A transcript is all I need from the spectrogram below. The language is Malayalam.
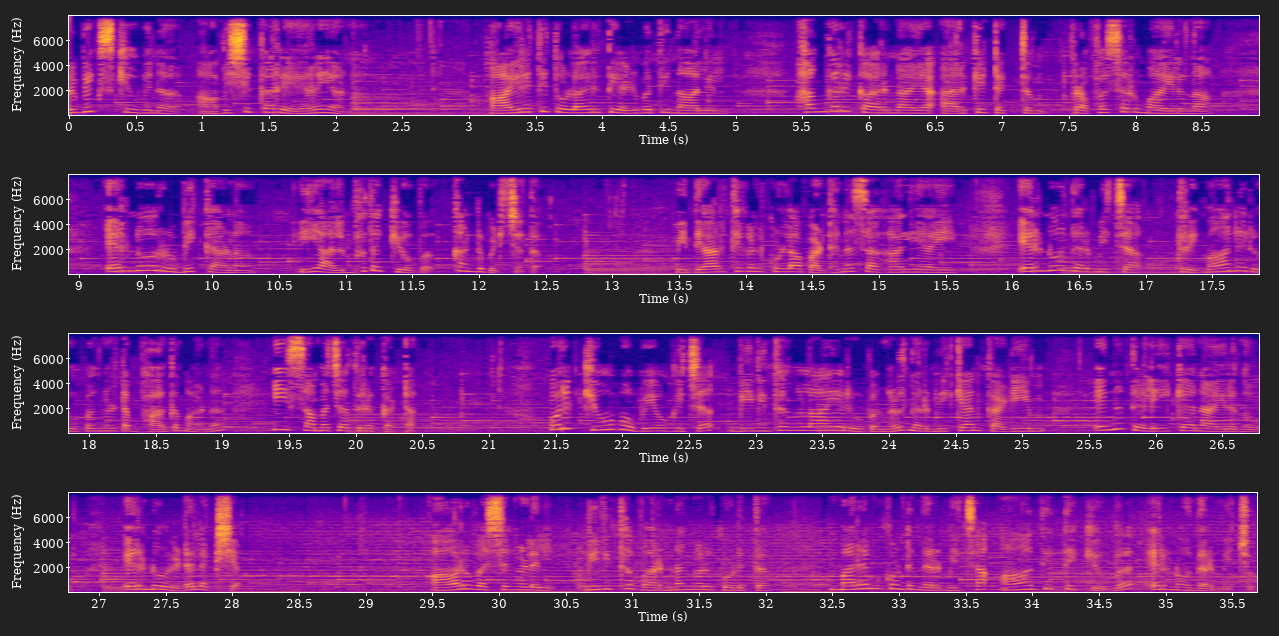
റുബിക്സ് ക്യൂബിന് ആവശ്യക്കാർ ഏറെയാണ്. ആയിരത്തി തൊള്ളായിരത്തി എഴുപത്തിനാലിൽ ഹംഗറിക്കാരനായ ആർക്കിടെക്റ്റും പ്രൊഫസറുമായിരുന്ന എർണോ റുബിക്കാണ് ഈ അത്ഭുത ക്യൂബ് കണ്ടുപിടിച്ചത്. വിദ്യാർത്ഥികൾക്കുള്ള പഠന സഹായിയായി എർണോ നിർമ്മിച്ച ത്രിമാന രൂപങ്ങളുടെ ഭാഗമാണ് ഈ സമചതുരക്കട്ട. ഒരു ക്യൂബ് ഉപയോഗിച്ച് വിവിധങ്ങളായ രൂപങ്ങൾ നിർമ്മിക്കാൻ കഴിയും എന്ന് തെളിയിക്കാനായിരുന്നു എർണോയുടെ ലക്ഷ്യം. ആറു വശങ്ങളിൽ വിവിധ വർണങ്ങൾ കൊടുത്ത് മരം കൊണ്ട് നിർമ്മിച്ച ആദ്യത്തെ ക്യൂബ് എർണോ നിർമ്മിച്ചു.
